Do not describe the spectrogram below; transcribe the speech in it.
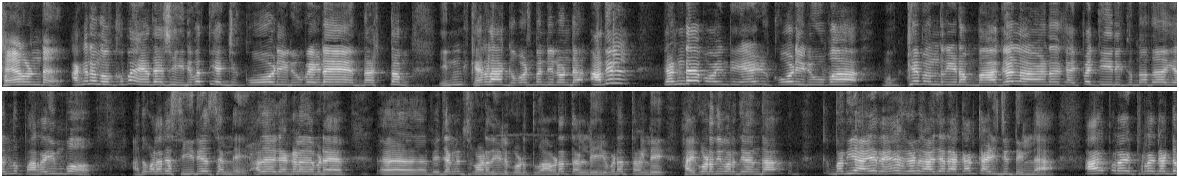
ഷെയറുണ്ട്. അങ്ങനെ നോക്കുമ്പോൾ ഏകദേശം ഇരുപത്തിയഞ്ച് കോടി രൂപയുടെ നഷ്ടം ഇൻ കേരള ഗവൺമെന്റിനുണ്ട്. അതിൽ രണ്ട് പോയിന്റ് ഏഴ് കോടി രൂപ മുഖ്യമന്ത്രിയുടെ മകളാണ് കൈപ്പറ്റിയിരിക്കുന്നത് എന്ന് പറയുമ്പോൾ അത് വളരെ സീരിയസ് അല്ലേ? അത് ഞങ്ങൾ ഇവിടെ വിജിലൻസ് കോടതിയിൽ കൊടുത്തു. അവിടെ തള്ളി ഇവിടെ തള്ളി. ഹൈക്കോടതി പറഞ്ഞത് എന്താ? മതിയായ രേഖകൾ ഹാജരാക്കാൻ കഴിഞ്ഞിട്ടില്ല. ആ രണ്ട്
